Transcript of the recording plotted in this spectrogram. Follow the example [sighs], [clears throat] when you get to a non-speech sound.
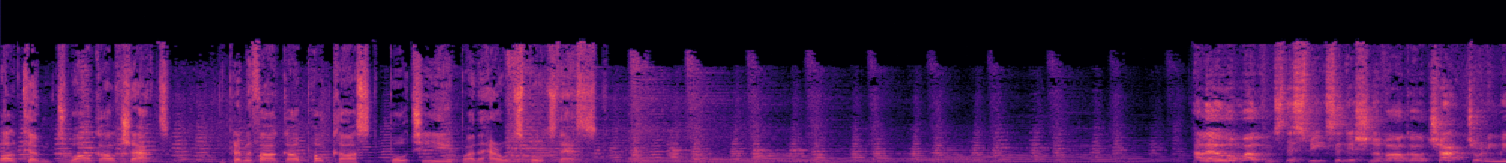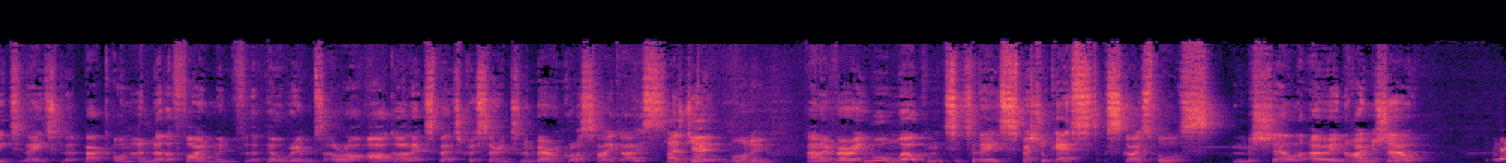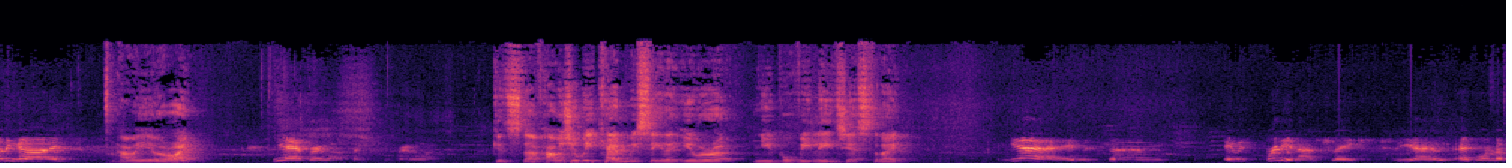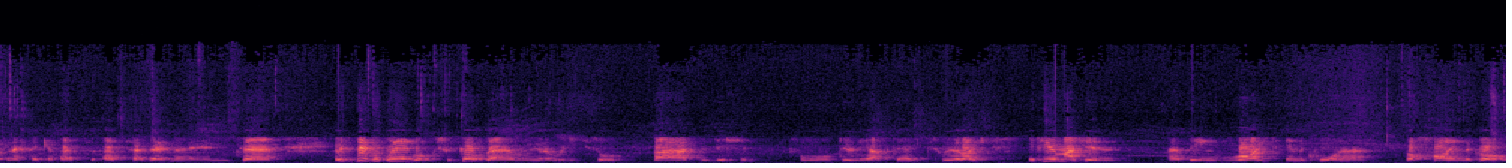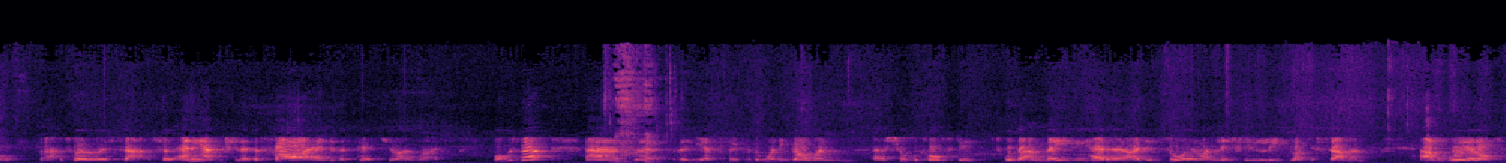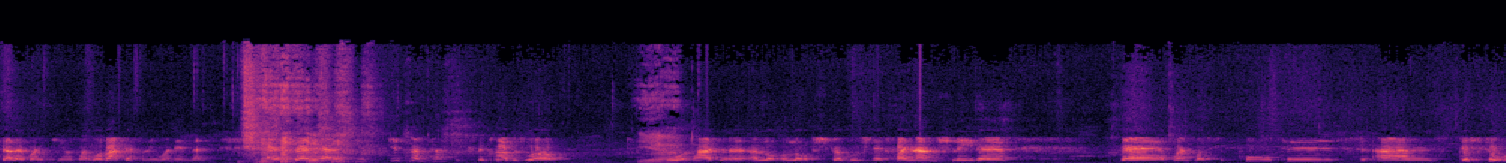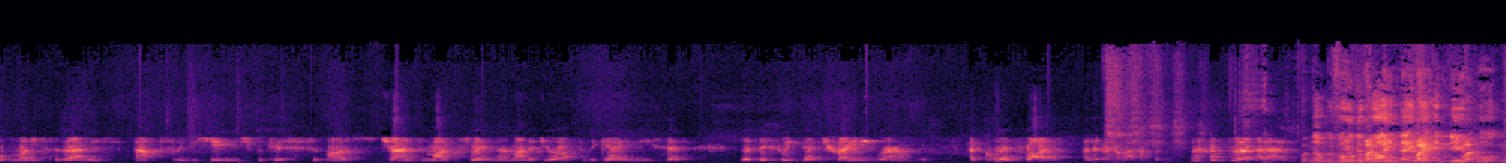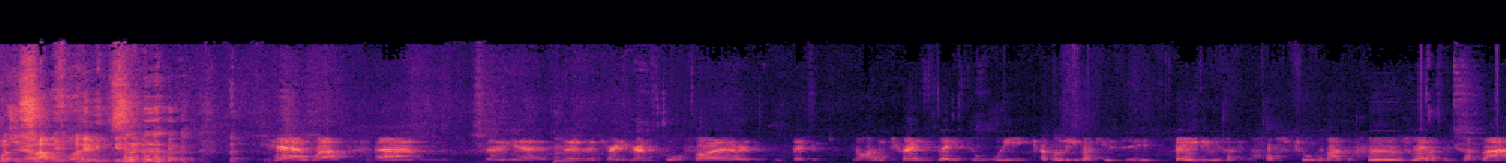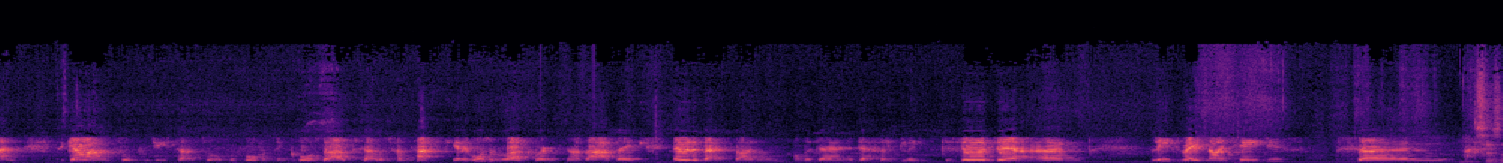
Welcome to Argyle Chat, the Plymouth Argyle podcast brought to you by the Herald Sports Desk. Hello and welcome to this week's edition of Argyle Chat. Joining me today to look back on another fine win for the Pilgrims are our Argyle experts Chris Errington and Darren Cross. Hi guys. Hi Stu. Morning. And a very warm welcome to today's special guest, Sky Sports Michelle Owen. Hi Michelle. Morning, guys. How are you? All right. Yeah, very well, thank you. Very well. Good stuff. How was your weekend? We see that you were at Newport v Leeds yesterday. Yeah, it was um, it was brilliant actually. You know, everyone loves an FA Cup upset, don't they? And uh, it was a bit of a weird one because we got there and we were in a really sort of bad position for doing the updates. We were like, if you imagine uh, being right in the corner behind the goal, that's where we were sat. So any action at the far end of the pitch, you're like, right, what was that? Uh, but for the, yeah, so for the winning goal when uh, Sean scored that amazing header, I just saw him like literally leap like a salmon and wheel off celebrating. I was like, well, that definitely went in then. [laughs] Uh, so yeah, just, just fantastic for the club as well. Yeah. Sport have had a, a lot, a lot of struggles. You know, financially, they're they're run by supporters, and this sort of money for them is absolutely huge. Because I was chatting to Mike Flynn, their manager, after the game, and he said that this week their training ground had caught fire. I don't know how that happened, [laughs] but um, Not with all the rain they get in Newport, West Michelle. South Wales. [laughs] yeah, well. Um, so yeah, the, the training ground had caught fire, and they've not had a training base all week. I believe like his his baby was like in the hospital the night before as well, and things like that. And to go out and sort of produce that sort of performance and cause that upset was fantastic. And it wasn't luck or anything like that. They they were the better side on, on the day, and they definitely deserved it. Um, Leeds made nine changes. So,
